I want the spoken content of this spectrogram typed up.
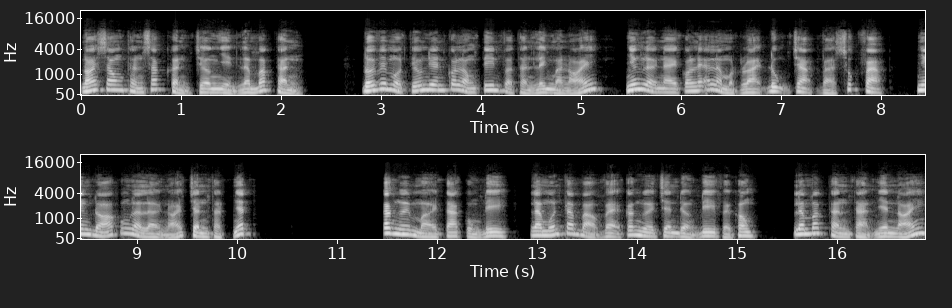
Nói xong thần sắc khẩn trương nhìn Lâm Bắc Thần. Đối với một thiếu niên có lòng tin vào thần linh mà nói, những lời này có lẽ là một loại đụng chạm và xúc phạm, nhưng đó cũng là lời nói chân thật nhất. Các ngươi mời ta cùng đi, là muốn ta bảo vệ các ngươi trên đường đi phải không? Lâm Bắc Thần thản nhiên nói.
